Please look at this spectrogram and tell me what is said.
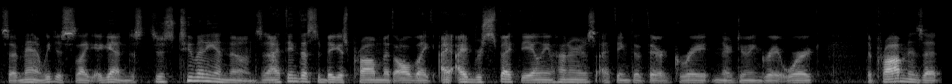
So man, we just like again, just just too many unknowns, and I think that's the biggest problem with all like I, I respect the alien hunters. I think that they're great and they're doing great work. The problem is that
